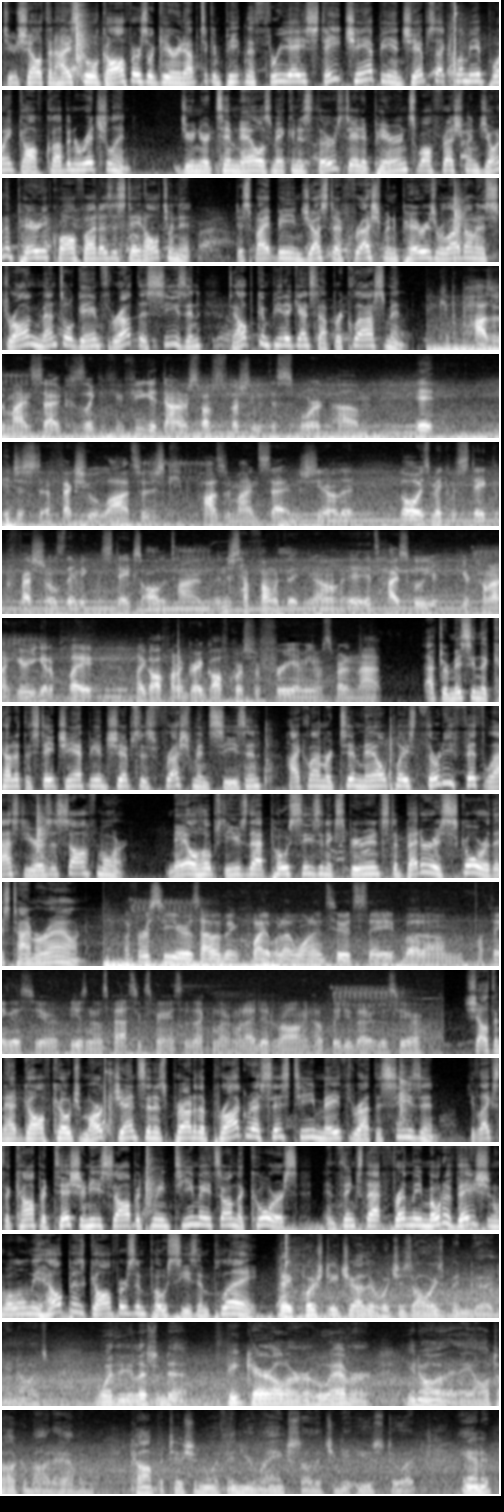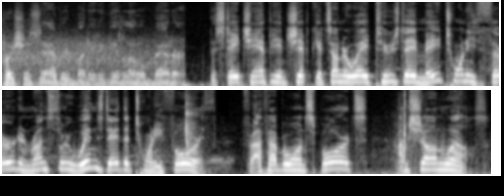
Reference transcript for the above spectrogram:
Two Shelton High School golfers are gearing up to compete in the 3A state championships at Columbia Point Golf Club in Richland. Junior Tim Nail is making his third state appearance, while freshman Jonah Perry qualified as a state alternate. Despite being just a freshman, Perry's relied on his strong mental game throughout this season to help compete against upperclassmen. Keep a positive mindset, because like if, if, you get down or stuff, especially with this sport, um, it it just affects you a lot. So just keep a positive mindset and just you know that you'll always make a mistake. The professionals, they make mistakes all the time, and just have fun with it. You know, it, it's high school. You're you're coming out here. You get to play play golf on a great golf course for free. I mean, what's better than that? After missing the cut at the state championships his freshman season, high climber Tim Nail placed 35th last year as a sophomore. Nail hopes to use that postseason experience to better his score this time around. My first two years haven't been quite what I wanted to at state, but um, I think this year, using those past experiences, I can learn what I did wrong and hopefully do better this year. Shelton head golf coach Mark Jensen is proud of the progress his team made throughout the season. He likes the competition he saw between teammates on the course and thinks that friendly motivation will only help his golfers in postseason play. They pushed each other, which has always been good. You know, it's whether you listen to Pete Carroll or whoever, you know, they all talk about having competition within your ranks so that you get used to it. And it pushes everybody to get a little better. The state championship gets underway Tuesday, May 23rd and runs through Wednesday, the 24th. For Fiber One Sports, I'm Sean Wells.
